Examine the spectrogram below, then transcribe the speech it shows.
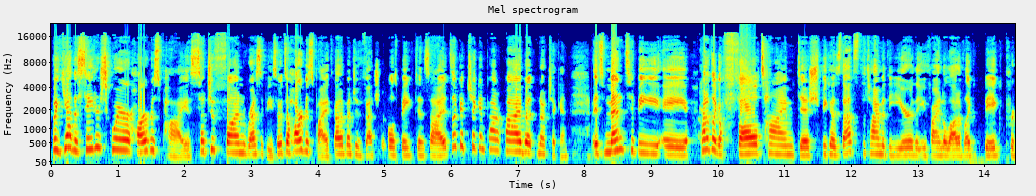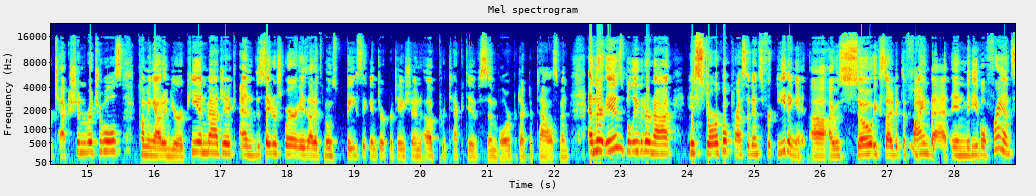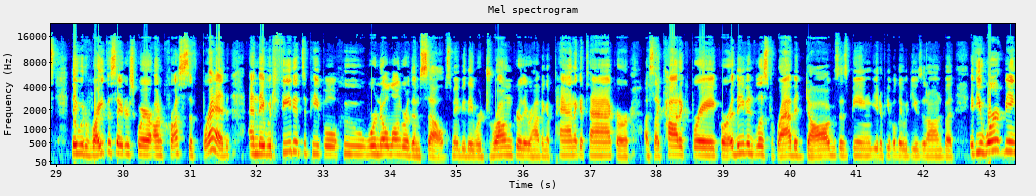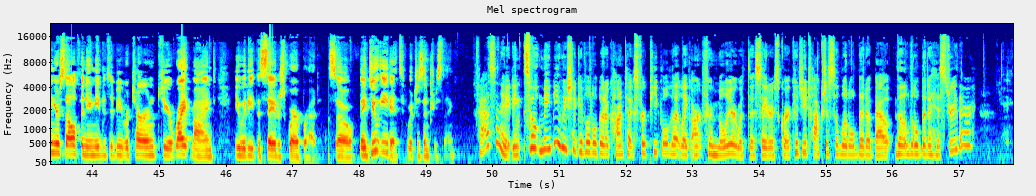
but yeah, the Sator Square harvest pie is such a fun recipe. So it's a harvest pie. It's got a bunch of vegetables baked inside. It's like a chicken pot pie, but no chicken. It's meant to be a kind of like a fall time dish because that's the time of the year that you find a lot of like big protection rituals coming out in European magic. And the Sator Square is at its most basic interpretation a protective symbol or protective talisman. And there is, believe it or not, historical precedence for eating it. Uh, I was so excited to find that in medieval France, they would write the Sator Square on crusts of bread and they would feed it to people who were no longer themselves. Maybe they were drunk or they were having a panic attack or a psychotic break, or they even list rabid dogs as being, you know, people they would use it on. But if you weren't being yourself and you needed to be returned to your right mind, you would eat the Sator Square bread. So they do eat it, which is interesting. Fascinating. So maybe we should give a little bit of context for people that like aren't familiar with the Sator Square. Could you talk just a little bit about the little bit of history there?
